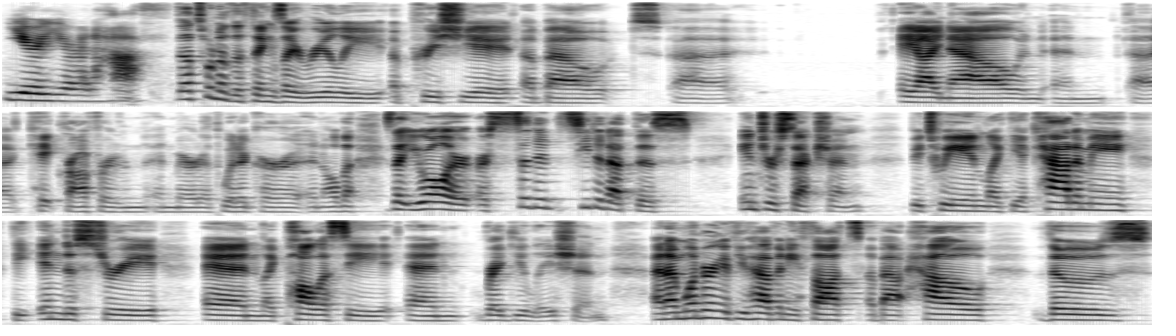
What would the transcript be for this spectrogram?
year year and a half that's one of the things i really appreciate about uh, AI Now and and uh, Kate Crawford and, and, Meredith Whittaker and all that is that you all are, are seated, seated at this intersection between like the academy, the industry, and like policy and regulation. And I'm wondering if you have any thoughts about how those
